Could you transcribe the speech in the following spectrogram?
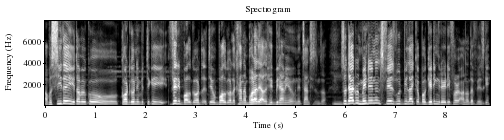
अब सिधै तपाईँको कट गर्ने बित्तिकै फेरि बल गर्दा त्यो बल गर्दा खाना बढाइदिइ हाल्दा फेरि बिरामी हुने चान्सेस हुन्छ। So that would maintenance phase would be like अब getting ready for another phase के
